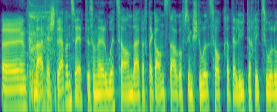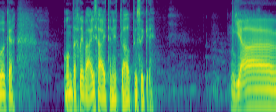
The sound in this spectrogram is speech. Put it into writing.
Äh, Wäre es erstrebenswert, so eine Ruhe zu haben und einfach den ganzen Tag auf seinem Stuhl zu hocken, den Leuten ein bisschen zuschauen und ein bisschen Weisheiten in die Welt rauszugeben? Ja,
